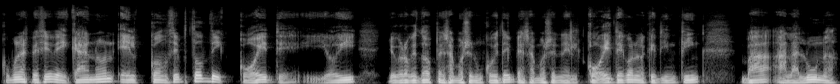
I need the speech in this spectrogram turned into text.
como una especie de canon el concepto de cohete. Y hoy yo creo que todos pensamos en un cohete y pensamos en el cohete con el que Tintín va a la luna.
